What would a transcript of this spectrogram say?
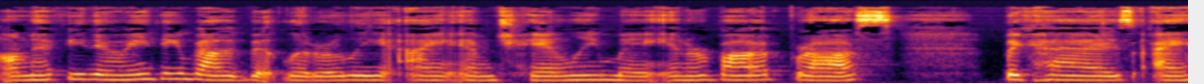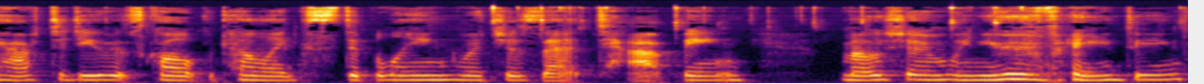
I don't know if you know anything about it, but literally I am channeling my inner Bob Ross because I have to do, what's called kind of like stippling, which is that tapping motion when you're painting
